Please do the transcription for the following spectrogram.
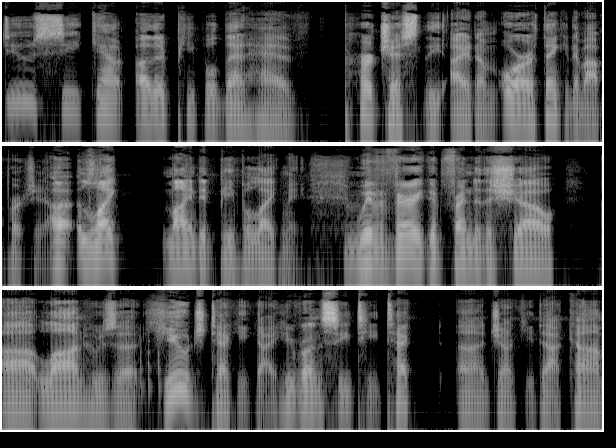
do seek out other people that have purchased the item or are thinking about purchasing, uh, like-minded people like me. Mm-hmm. We have a very good friend of the show, uh, Lon, who's a huge techie guy. He runs cttechjunkie.com, uh,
